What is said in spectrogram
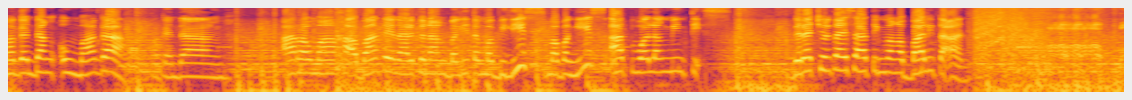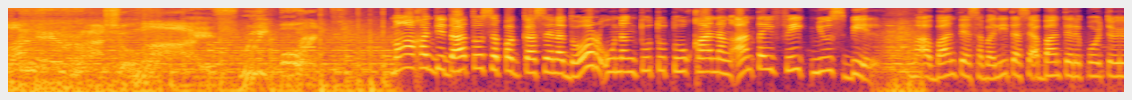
Magandang umaga, magandang araw mga kaabante. Narito na ang balitang mabilis, mabangis at walang mintis. Diretso na tayo sa ating mga balitaan. Mga kandidato sa pagkasenador, unang tututukan ng anti-fake news bill. Maabante sa balita si Abante reporter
